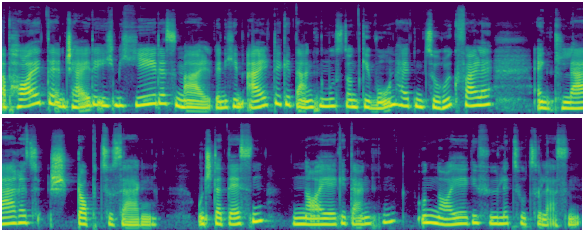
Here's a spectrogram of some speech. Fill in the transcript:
Ab heute entscheide ich mich jedes Mal, wenn ich in alte Gedankenmuster und Gewohnheiten zurückfalle, ein klares Stopp zu sagen und stattdessen neue Gedanken und neue Gefühle zuzulassen.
